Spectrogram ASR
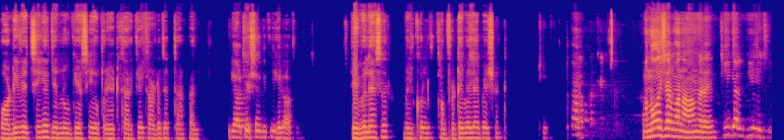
ਬਾਡੀ ਵਿੱਚ ਸੀਗਾ ਜਿਹਨੂੰ ਕਿ ਅਸੀਂ ਆਪਰੇਟ ਕਰਕੇ ਕੱਢ ਦਿੱਤਾ ਕੱਲ ਫਿਲਹਾਲ ਪੇਸ਼ੈਂਟ ਦੀ ਕੀ ਹਾਲਾਤ? ਹੈ ਸਟੇਬਲ ਹੈ ਸਰ ਬਿਲਕੁਲ ਕੰਫਰਟੇਬਲ ਹੈ ਪੇਸ਼ੈਂਟ ਮਨੋਜ ਸ਼ਰਮਾ ਨਾਮ ਹੈ ਮੇਰਾ ਜੀ। ਕੀ ਗੱਲ ਕੀ ਹੋਈ ਸੀ?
